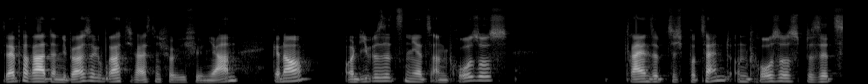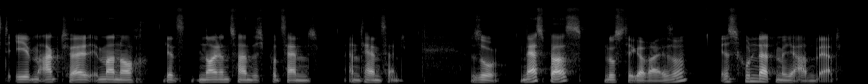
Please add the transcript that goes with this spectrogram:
separat an die Börse gebracht, ich weiß nicht vor wie vielen Jahren genau. Und die besitzen jetzt an Prosus 73% und Prosus besitzt eben aktuell immer noch jetzt 29% an Tencent. So, Nespas, lustigerweise, ist 100 Milliarden wert.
